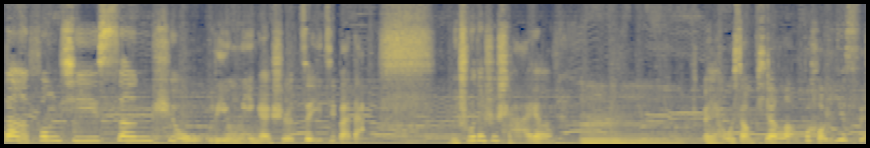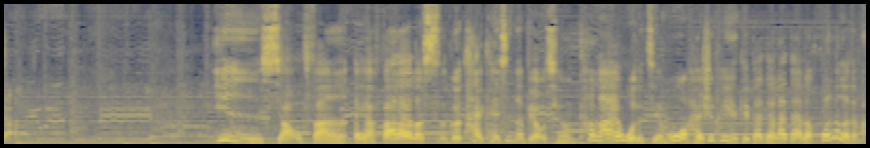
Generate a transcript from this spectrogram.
淡风轻三 Q 零应该是贼鸡巴大，你说的是啥呀？嗯，哎呀，我想偏了，不好意思呀。印小凡，哎呀，发来了四个太开心的表情，看来我的节目还是可以给大家来带来欢乐的嘛。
